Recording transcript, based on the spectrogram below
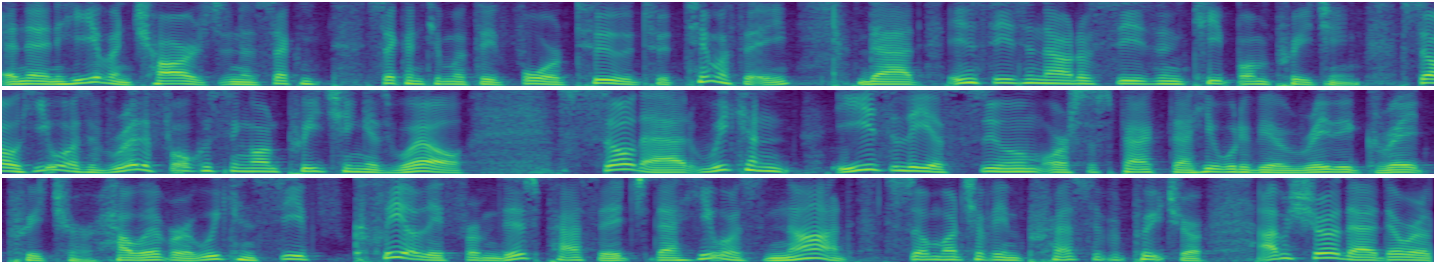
And then he even charged in the second Second Timothy four two to Timothy that in season out of season keep on preaching. So he was really focusing on preaching as well, so that we can easily assume or suspect that he would be a really great preacher. However, we can see clearly from this passage that he was not so much of an impressive preacher. I'm sure that there were a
